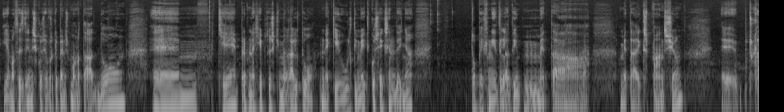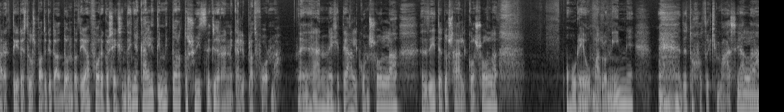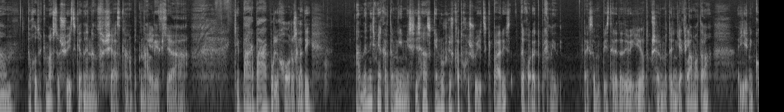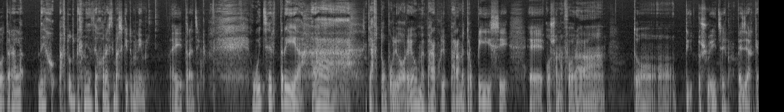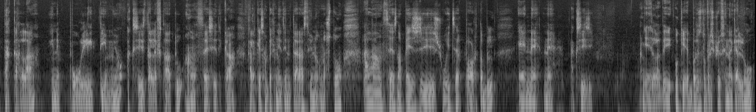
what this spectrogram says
ή άμα θες δίνεις 20 ευρώ και παίρνεις μόνο τα add-on. Ε, και πρέπει να έχει έκπτωση και η μεγάλη του. Ναι, και η Ultimate 26,99 το παιχνίδι δηλαδή με τα, με τα expansion. Ε, του χαρακτήρες τέλος πάντων και τα add-on τα διάφορα. 26,99 καλή τιμή. Τώρα το Switch δεν ξέρω αν είναι καλή πλατφόρμα. Ε, αν έχετε άλλη κονσόλα, δείτε το σε άλλη κονσόλα. Ωραίο μάλλον είναι. Ε, δεν το έχω δοκιμάσει, αλλά το έχω δοκιμάσει στο Switch και δεν ενθουσιάστηκαν από την αλήθεια. Και πάρα πάρα πολύ χώρος. Δηλαδή, αν δεν έχεις μια κάρτα μνήμης, είσαι ένας καινούριος κάτοχος Switch και πάρεις, δεν χωράει το παιχνίδι. Εντάξει, θα μου πεις 32 GB, το ξέρουμε ότι είναι για κλάματα γενικότερα, αλλά αυτό το παιχνίδι δεν χωράει στη βασική του μνήμη. Hey, tragic. Witcher 3. Α, και αυτό πολύ ωραίο με πάρα πολύ παραμετροποίηση ε, όσον αφορά το, το Switch. Ε, παίζει αρκετά καλά. Είναι πολύ τίμιο, αξίζει τα λεφτά του. Αν θες ειδικά, καλά και σαν παιχνίδι είναι τεράστιο, είναι γνωστό. Αλλά αν θες να παίζει Witcher Portable, ε, ναι, ναι, αξίζει. Ε, δηλαδή, OK, okay, μπορείς να το βρεις πιο φθηνά κι αλλού,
